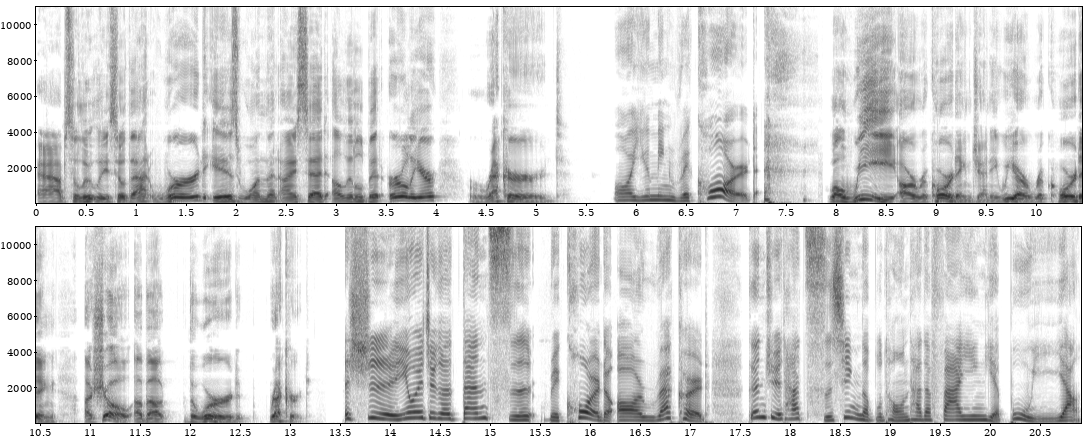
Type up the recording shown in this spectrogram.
Absolutely. So, that word is one that I said a little bit earlier record. Or you mean record？ Well, we are recording, Jenny. We are recording a show about the word record. 是因为这个单词 record or record，根据它词性的不同，它的发音也不一样。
